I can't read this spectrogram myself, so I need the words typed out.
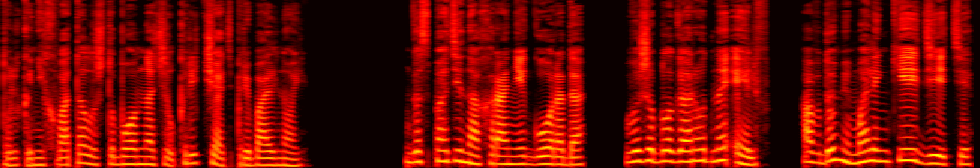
Только не хватало, чтобы он начал кричать при больной. «Господин охранник города, вы же благородный эльф, а в доме маленькие дети.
